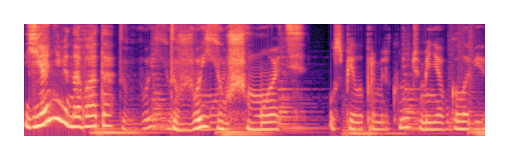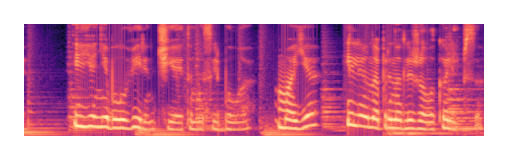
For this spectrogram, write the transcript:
я не виновата». «Твою, Твою ж мать!» успела промелькнуть у меня в голове. И я не был уверен, чья эта мысль была. Моя или она принадлежала Калипсо.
